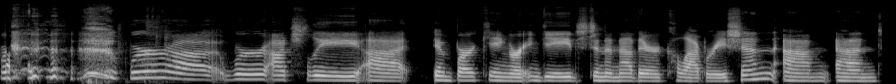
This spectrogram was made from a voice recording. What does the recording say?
we're we're, uh, we're actually uh, embarking or engaged in another collaboration, um, and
